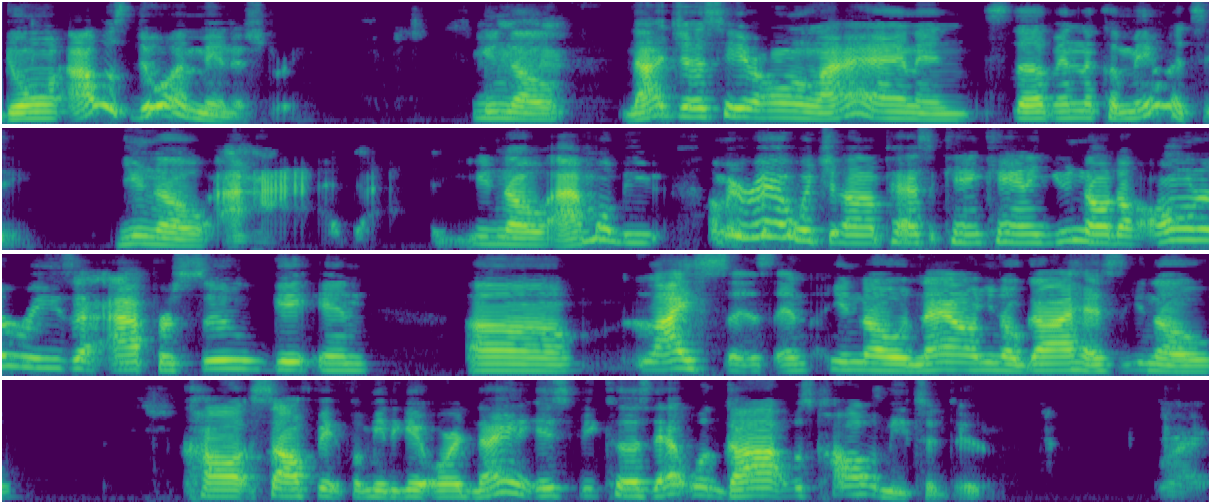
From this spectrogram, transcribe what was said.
doing I was doing ministry. You know, mm-hmm. not just here online and stuff in the community. You know, I, you know, I'm gonna be I'm gonna be real with you, uh, Pastor Kincannon. You know, the only reason I pursue getting um license and you know now you know God has you know called saw fit for me to get ordained is because that what God was calling me to do. Right.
